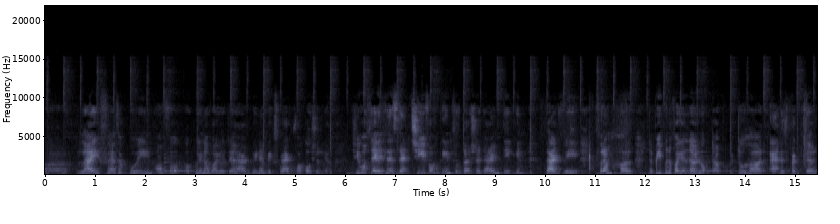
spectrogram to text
Uh, life as a queen of a, queen of Ayodhya had been a mixed bag for Kaushalya. She was the eldest and chief of kings of Dashrath hadn't taken that way from her. The people of Ayodhya looked up to her and respected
